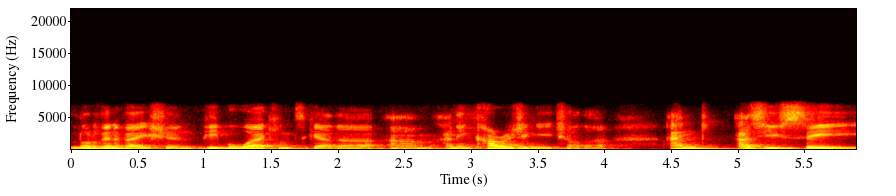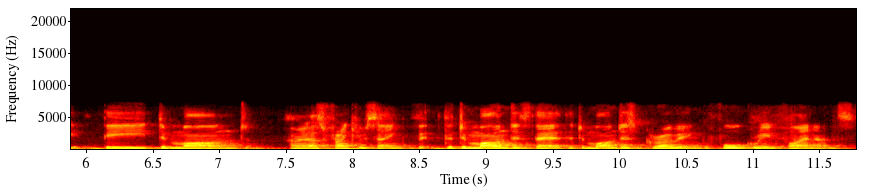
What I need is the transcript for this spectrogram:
a lot of innovation, people working together um, and encouraging each other. And as you see, the demand, I mean, as Frankie was saying, the, the demand is there. The demand is growing for green finance.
